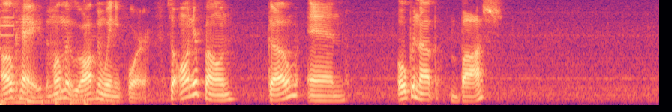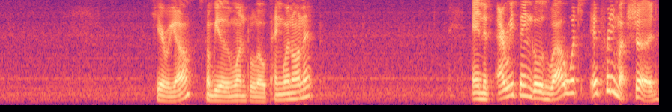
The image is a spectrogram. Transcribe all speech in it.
Okay, the moment we've all been waiting for. So on your phone, go and open up Bochs Here we go. It's going to be the one with the little penguin on it. And if everything goes well, which it pretty much should,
